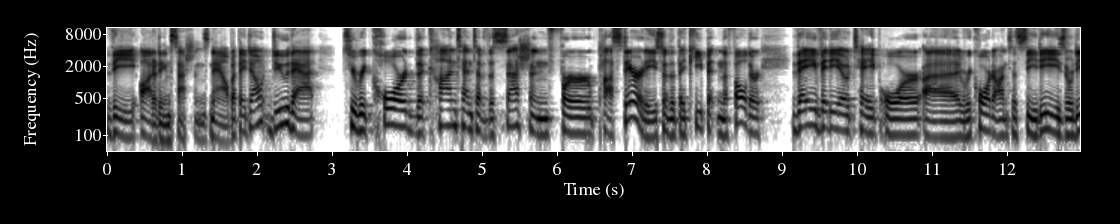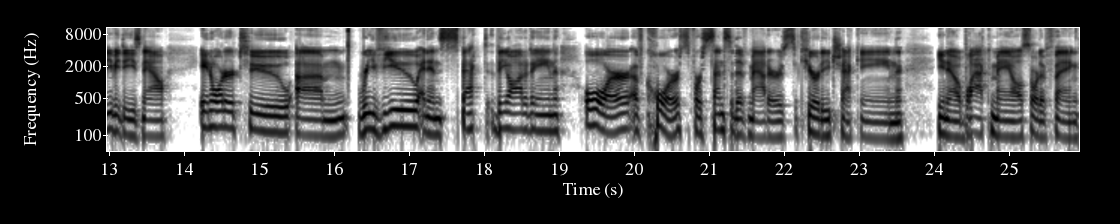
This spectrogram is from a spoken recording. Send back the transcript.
the auditing sessions now. But they don't do that to record the content of the session for posterity so that they keep it in the folder. They videotape or uh, record onto CDs or DVDs now in order to um, review and inspect the auditing, or, of course, for sensitive matters, security checking, you know, blackmail sort of thing.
